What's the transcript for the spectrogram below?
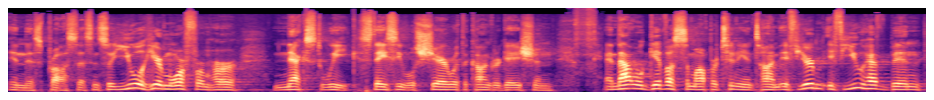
in this process. And so you will hear more from her next week. Stacy will share with the congregation, and that will give us some opportunity and time. If, you're, if you have been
